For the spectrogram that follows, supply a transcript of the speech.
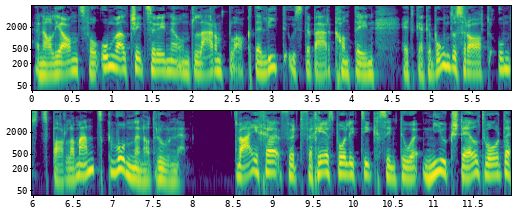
Eine Allianz von Umweltschützerinnen und lärmplagten Leuten aus der Bergkantine hat gegen Bundesrat und das Parlament gewonnen an der Urne. Die Weichen für die Verkehrspolitik sind nie gestellt worden.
